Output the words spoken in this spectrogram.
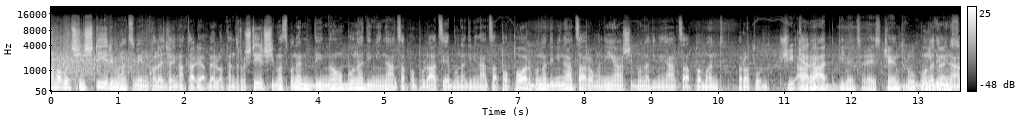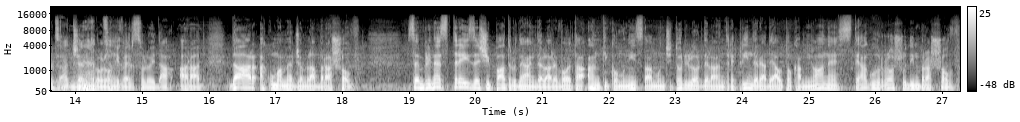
Am avut și știri, mulțumim colegei Natalia Bello pentru știri și mă spunem din nou bună dimineața populație, bună dimineața popor, bună dimineața România și bună dimineața pământ, rotund. Și Chiar Arad, bineînțeles, centrul Bună Universului. dimineața, centrul Universului, da, Arad. Dar acum mergem la Brașov. Se împlinesc 34 de ani de la revolta anticomunistă a muncitorilor de la întreprinderea de autocamioane Steagul Roșu din Brașov.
